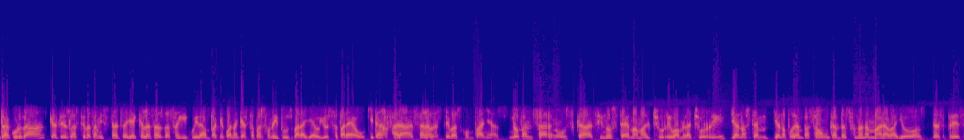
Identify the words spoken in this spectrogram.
Recordar que tens la les teves amistats allà i que les has de seguir cuidant, perquè quan aquesta persona i tu us baralleu i us separeu, qui t'agafarà seran les teves companyes. No pensar-nos que si no estem amb el xurri o amb la xurri, ja no, estem, ja no podem passar un cap de setmana meravellós. Després,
